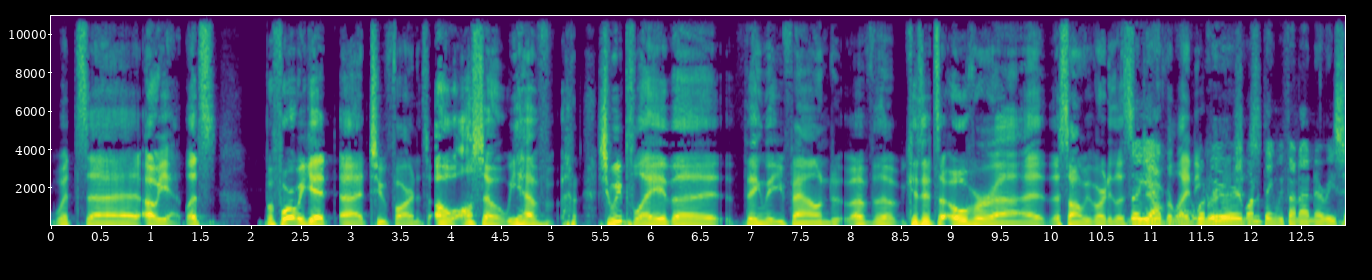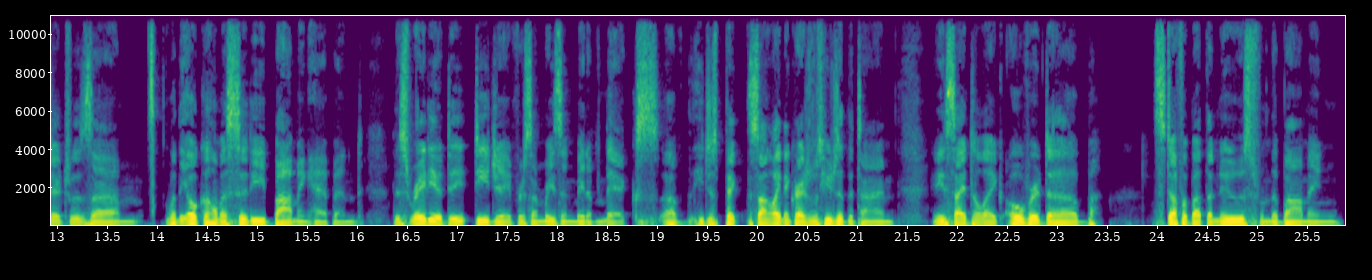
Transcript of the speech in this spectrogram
what's uh? Oh yeah, let's. Before we get uh, too far into oh, also we have. Should we play the thing that you found of the because it's over uh, the song we've already So listened yeah, to over the- lightning when we were one thing we found out in our research was um, when the Oklahoma City bombing happened, this radio D- DJ for some reason made a mix of he just picked the song "Lightning Crash" was huge at the time, and he decided to like overdub stuff about the news from the bombing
